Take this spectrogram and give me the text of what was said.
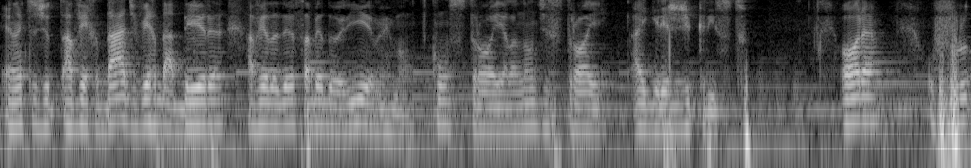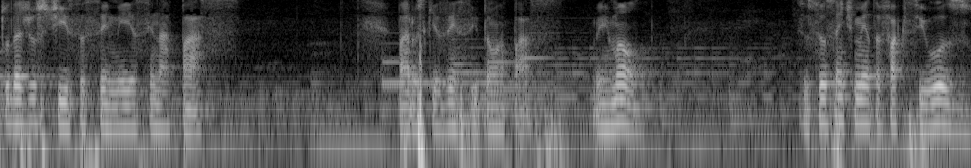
é antes de a verdade verdadeira, a verdadeira sabedoria, meu irmão, constrói, ela não destrói a igreja de Cristo. Ora, o fruto da justiça semeia-se na paz para os que exercitam a paz. Meu irmão, se o seu sentimento é faccioso,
